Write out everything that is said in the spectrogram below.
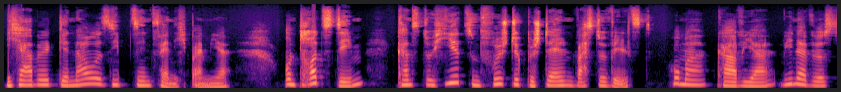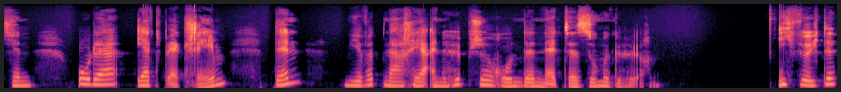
ich habe genau 17 Pfennig bei mir. Und trotzdem kannst du hier zum Frühstück bestellen, was du willst. Hummer, Kaviar, Wiener Würstchen oder Erdbeercreme, denn mir wird nachher eine hübsche, runde, nette Summe gehören. Ich fürchte,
